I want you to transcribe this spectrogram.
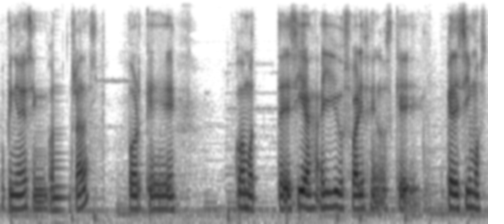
opiniones encontradas, porque como te decía, hay usuarios en los que, que decimos,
